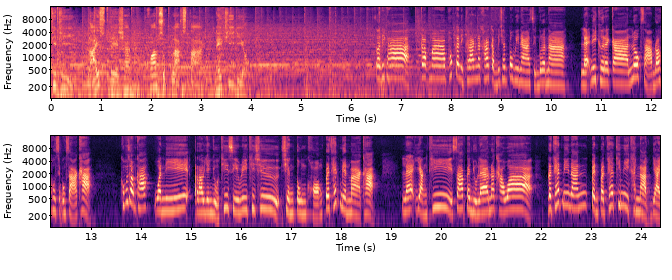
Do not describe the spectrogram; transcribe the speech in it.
PTT Live Station ความสุขหลากสไตล์ในที่เดียว สวัสดีค่ะ กลับมาพบกันอีกครั้งนะคะ กับดิฉันปวีนาสิงห์บุรณา และนี่คือรายการโลก 360 องศาค่ะ คุณผู้ชมคะ วันนี้เรายังอยู่ที่ซีรีส์ที่ชื่อเชียงตุงของประเทศเมียนมาค่ะ และอย่างที่ทราบกันอยู่แล้วนะคะว่า ประเทศนี้นั้นเป็นประเทศที่มีขนาดใหญ่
